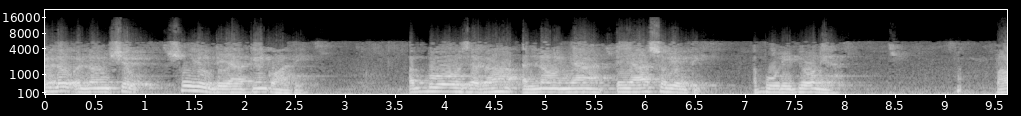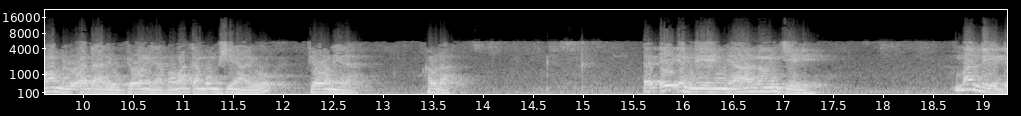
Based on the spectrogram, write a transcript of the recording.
အလုတ်အလွန်ရှုပ်ဆုပ်ယုတ်တရားကင်းကွာသည်အပူစကားအလွန်များတရားဆုပ်ယုတ်သည်အပူတွေပြောနေတာဘာမှမလိုအပ်တာတွေကိုပြောနေတာဘာမှတံမှုမရှိတာတွေကိုပြောနေတာဟုတ်လားအဲ့အိအနေများလုံးကြီး မှတ်လေတ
